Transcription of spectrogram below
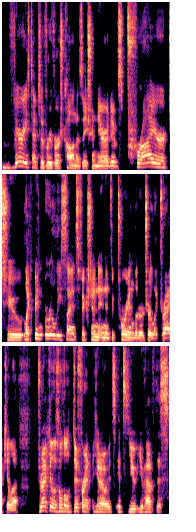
various types of reverse colonization narratives prior to like in early science fiction and in Victorian literature like Dracula Dracula is a little different. You know, it's it's you you have this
